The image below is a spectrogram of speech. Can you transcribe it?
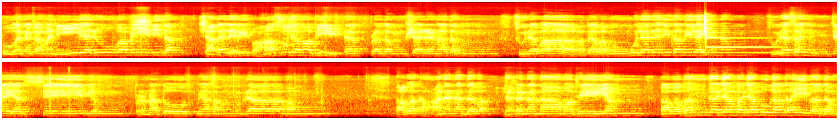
भुवनकमनीयरूपमेडितम् ശതരവിപാസുരമഭീഷ്ടപ്രദം ശരണദം സുരപാദവമൂലരചിതനിലയനം സുരസഞ്ജയസേവ്യം പ്രണതോസ്മ്യഹം രാമം ഭവകാനനദവ ദഹനനാമധേയം ഭവപങ്കജഭജഭുഗദൈവതം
